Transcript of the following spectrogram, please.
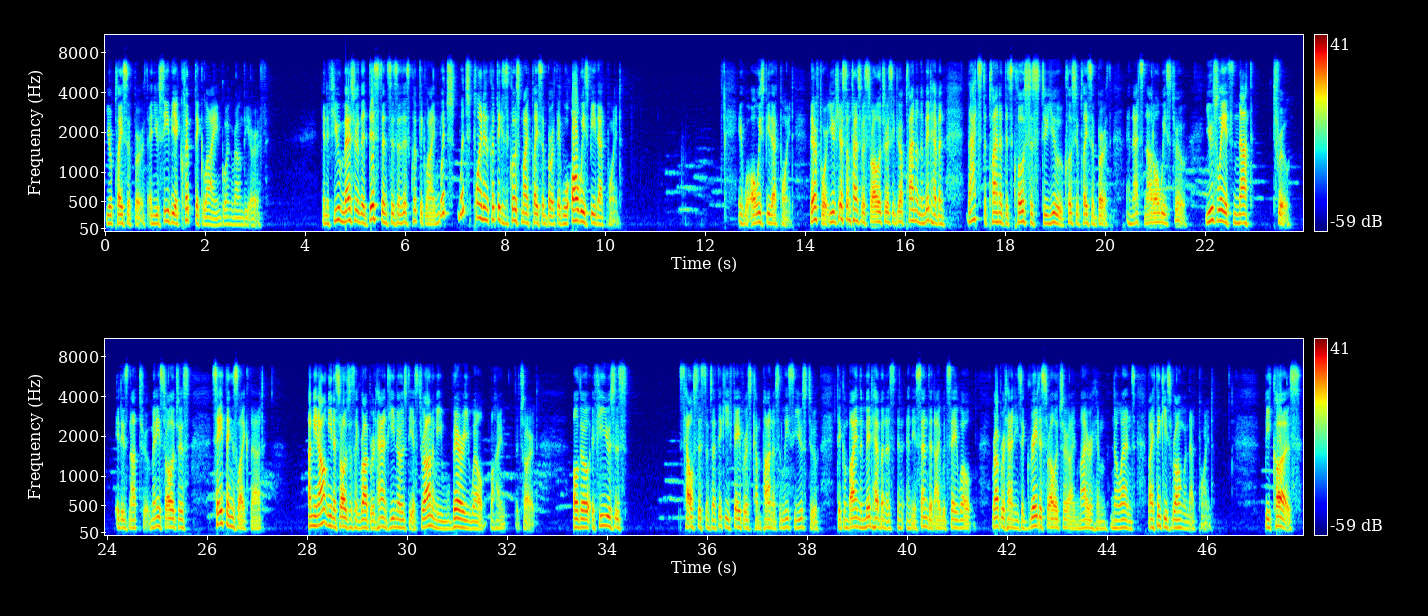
your place of birth, and you see the ecliptic line going around the Earth. And if you measure the distances in this ecliptic line, which, which point in the ecliptic is close to my place of birth? It will always be that point. It will always be that point. Therefore, you hear sometimes with astrologers, if you have a planet on the midheaven, that's the planet that's closest to you, close to your place of birth. And that's not always true. Usually it's not true. It is not true. Many astrologers say things like that. I mean, I don't mean astrologers like Robert Hand. He knows the astronomy very well behind the chart. Although if he uses house systems, I think he favors Campanus, at least he used to, to combine the midheaven and the ascendant. I would say, well, Robert Hand, he's a great astrologer. I admire him no end, but I think he's wrong on that point. Because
